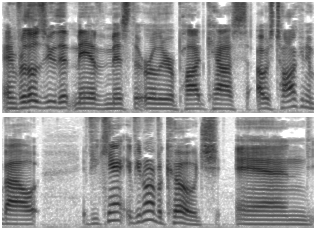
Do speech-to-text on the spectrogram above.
and for those of you that may have missed the earlier podcast, I was talking about if you can't if you don't have a coach and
